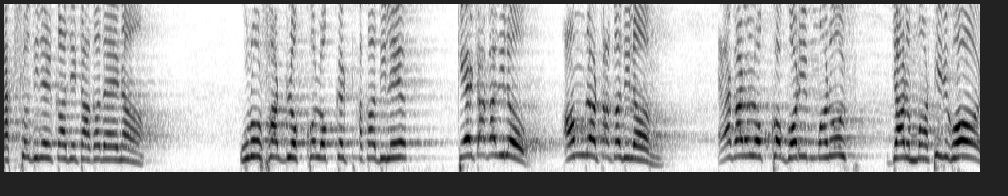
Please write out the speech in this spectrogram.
একশো দিনের কাজে টাকা দেয় না। উনষাট লক্ষ লক্ষের টাকা দিলে কে টাকা দিল? আমরা টাকা দিলাম। এগারো লক্ষ গরিব মানুষ যার মাটির ঘর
